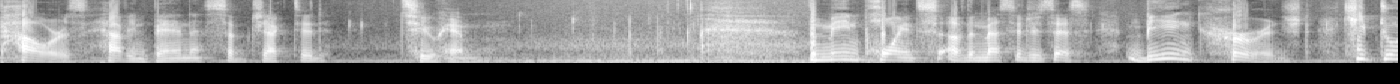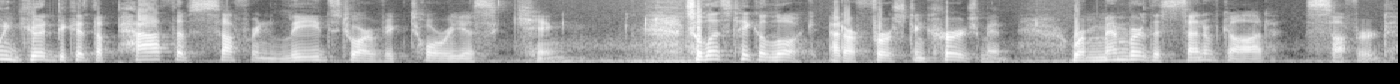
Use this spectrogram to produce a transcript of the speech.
powers having been subjected to him. The main point of the message is this be encouraged. Keep doing good because the path of suffering leads to our victorious King. So let's take a look at our first encouragement. Remember, the Son of God suffered.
